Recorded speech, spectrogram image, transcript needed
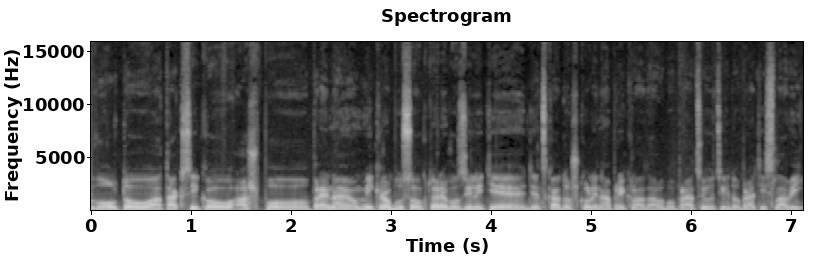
voltov a taxikov až po prenajom mikrobusov, ktoré vozili tie detská do školy napríklad, alebo pracujúcich do Bratislavy.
